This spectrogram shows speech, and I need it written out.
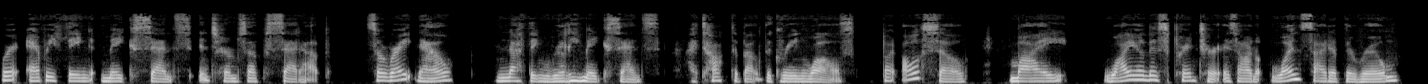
where everything makes sense in terms of setup. So right now, nothing really makes sense. I talked about the green walls, but also my wireless printer is on one side of the room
